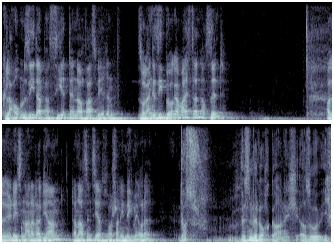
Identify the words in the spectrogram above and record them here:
Glauben Sie, da passiert denn noch was, während, solange Sie Bürgermeister noch sind? Also in den nächsten anderthalb Jahren? Danach sind Sie ja wahrscheinlich nicht mehr, oder? Das wissen wir doch gar nicht. Also ich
